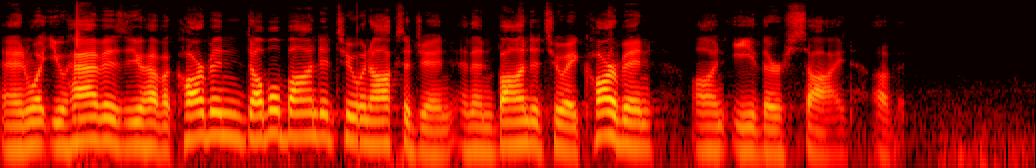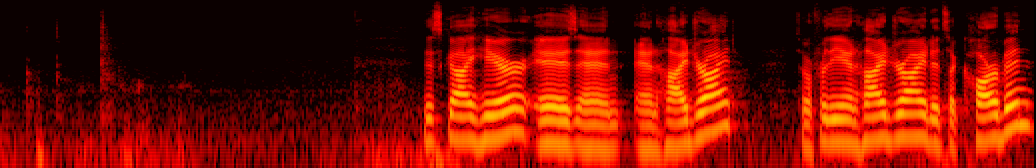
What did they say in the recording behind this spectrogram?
And what you have is you have a carbon double bonded to an oxygen and then bonded to a carbon on either side of it. This guy here is an anhydride. So for the anhydride, it's a carbon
